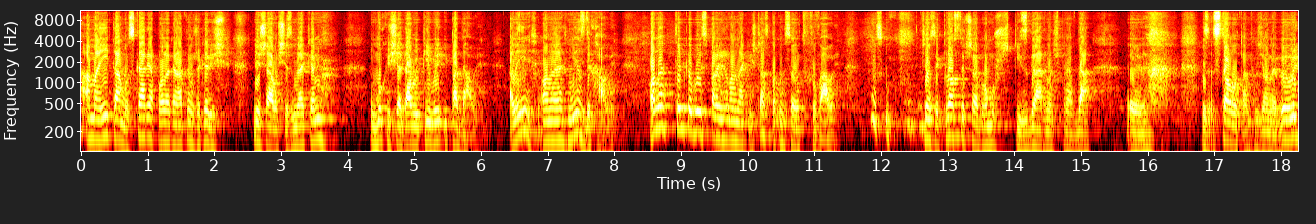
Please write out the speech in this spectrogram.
Amanita muscaria polega na tym, że kiedyś mieszało się z mlekiem, muchy siadały, piły i padały. Ale one nie zdychały. One tylko były sparaliżowane jakiś czas, potem sobie odfruwały. Wniosek prosty, trzeba było muszki zgarnąć, prawda, yy, ze stołu, tam gdzie one były.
